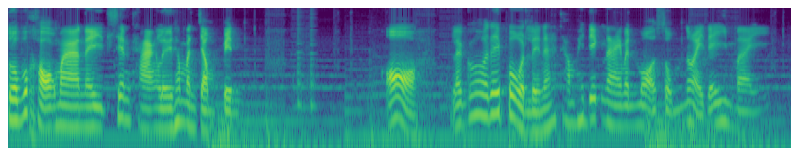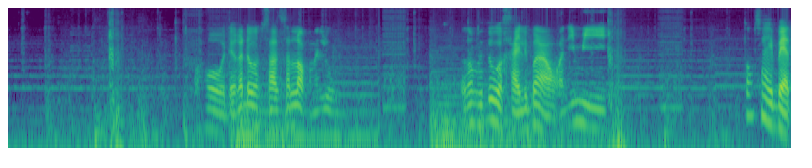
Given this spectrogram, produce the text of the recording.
ตัวพวกเขาออกมาในเส้นทางเลยถ้ามันจำเป็นอ้อแล้วก็ได้โปรดเลยนะทำให้เด็กนายมันเหมาะสมหน่อยได้ไหมโอ้โหเดี๋ยวก็โดนซัดสลอกนะลุงเราต้องไปสู้กับใครหรือเปล่า อันนี้มี ต้องใส่แบต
